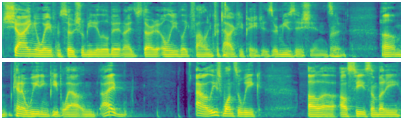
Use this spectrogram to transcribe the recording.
shying away from social media a little bit, and I started only like following photography pages or musicians and um, kind of weeding people out. And I, I don't know, at least once a week, I'll uh, I'll see somebody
